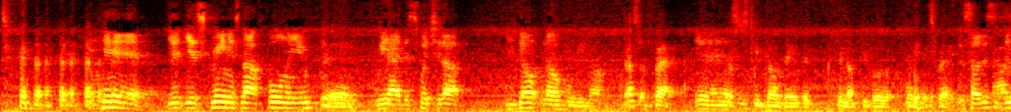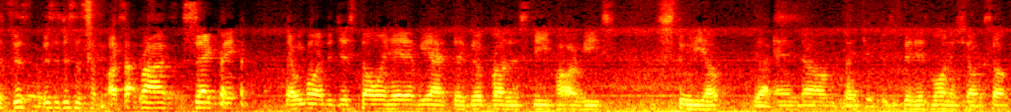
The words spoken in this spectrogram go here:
yeah, your, your screen is not fooling you. Yeah. We had to switch it up. You don't know who we know. That's a fact. Yeah, yeah. Let's just keep doing things that you know people wouldn't expect. So this is just this, this is just a, a surprise segment that we wanted to just throw in here. We had the good brother Steve Harvey's studio. Yes. And um, Thank you. We just did his morning show. So,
